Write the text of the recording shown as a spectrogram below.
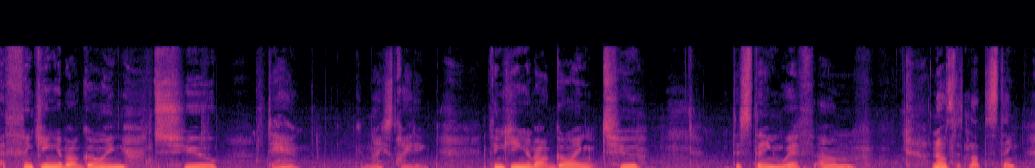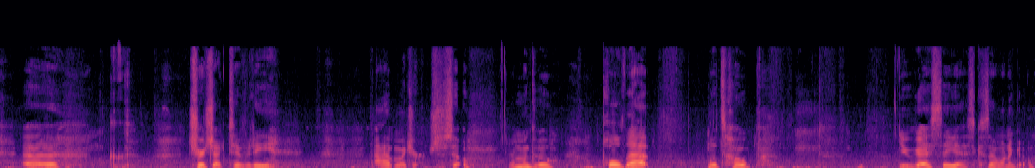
thinking about going to, damn, nice lighting. Thinking about going to this thing with, um, no, it's not this thing, uh, church activity at my church. So I'm gonna go pull that. Let's hope you guys say yes, because I want to go.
